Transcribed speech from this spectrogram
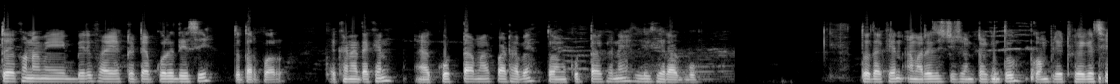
তো এখন আমি ভেরিফাই একটা ট্যাপ করে দিয়েছি। তো তারপর এখানে দেখেন কোডটা আমার পাঠাবে। তো আমি কোডটা এখানে লিখে রাখব। তো দেখেন, আমার রেজিস্ট্রেশনটা কিন্তু কমপ্লিট হয়ে গেছে।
